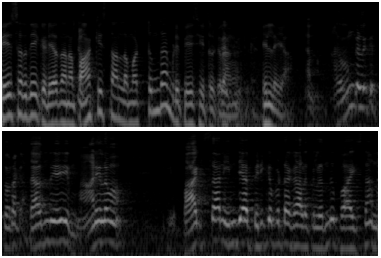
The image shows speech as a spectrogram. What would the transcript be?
பேசுறதே கிடையாது. ஆனா பாகிஸ்தான்ல மட்டும்தான் இப்படி பேசிட்டு இருக்கிறாங்க. இல்லையா? அவங்களுக்கு தொடக்க அதாவது மாநிலம் பாகிஸ்தான் இந்தியா பிரிக்கப்பட்ட காலத்திலிருந்து பாகிஸ்தான்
